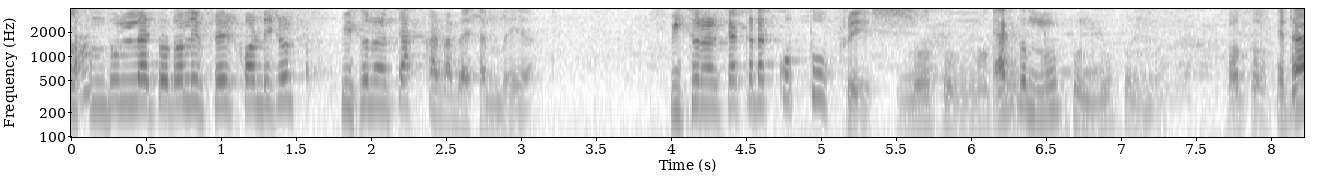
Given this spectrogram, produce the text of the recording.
আলহামদুলিল্লাহ টোটালি ফ্রেশ কন্ডিশন পিছনের চাক্কাটা দেখেন ভাইয়া। পিছনের চাক্কাটা কত ফ্রেশ নতুন নতুন। একদম নতুন নতুন না। কত? এটা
